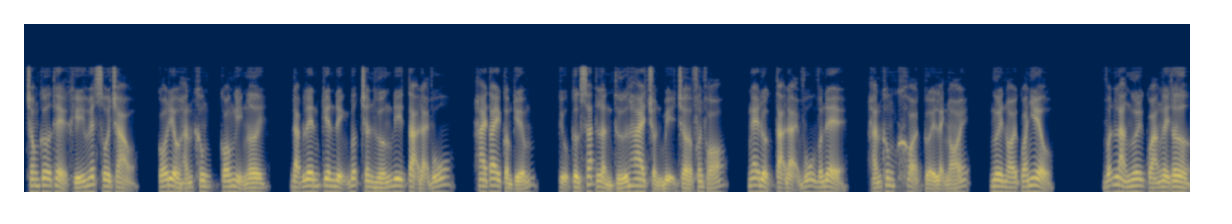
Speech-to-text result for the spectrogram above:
trong cơ thể khí huyết sôi trào, có điều hắn không có nghỉ ngơi, đạp lên kiên định bước chân hướng đi tạ đại vũ, hai tay cầm kiếm, cựu cực sắt lần thứ hai chuẩn bị chờ phân phó, nghe được tạ đại vũ vấn đề, hắn không khỏi cười lạnh nói ngươi nói quá nhiều, vẫn là ngươi quá ngây thơ.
